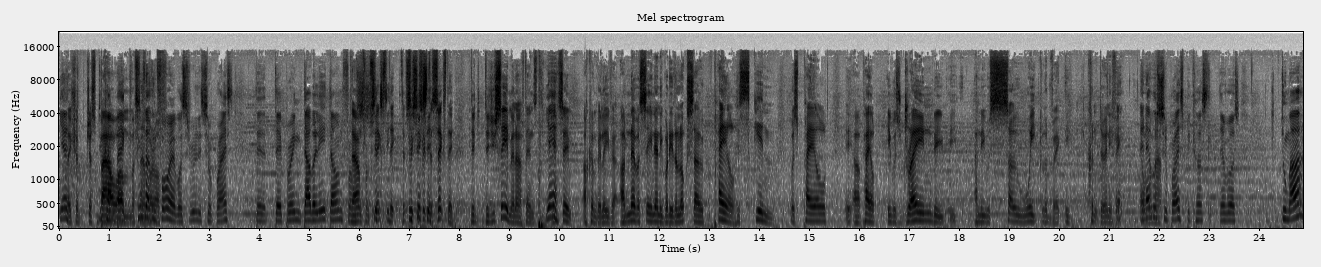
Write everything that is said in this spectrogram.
Yeah. They should just bow come um, back, Masamba 2004, I was really surprised that they bring Double E down from down from 60, to, to 66 60. to 60. Did, did you see him in Athens? Yeah. Did you see him? I couldn't believe it. I've never seen anybody that looked so pale. His skin was paled, uh, pale. He was drained, he, he, and he was so weak, Ludwig. He couldn't do anything. And I was mat. surprised because there was Dumas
